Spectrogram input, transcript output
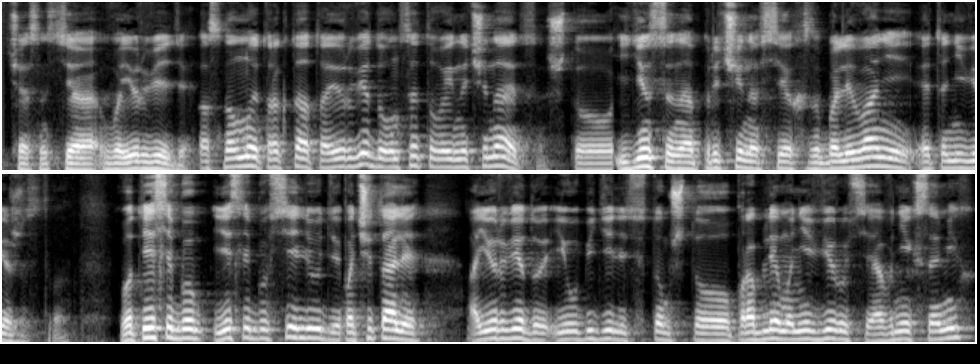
в частности в аюрведе. Основной трактат аюрведа, он с этого и начинается, что единственная причина всех заболеваний – это невежество. Вот если бы, если бы все люди почитали аюрведу и убедились в том, что проблема не в вирусе, а в них самих,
